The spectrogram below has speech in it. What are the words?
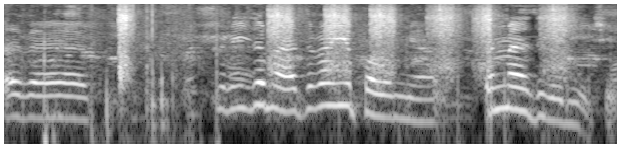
Evet. Şurayı da merdiven yapalım ya. En merdiveni için.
